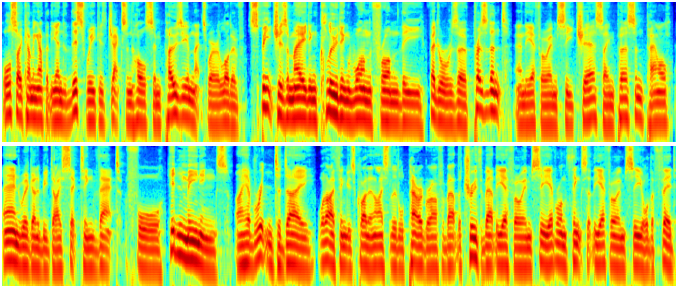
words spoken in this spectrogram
Also, coming up at the end of this week is Jackson Hole Symposium. That's where a lot of speeches are made, including one from the Federal Reserve President and the FOMC Chair, same person, Powell. And we're going to be dissecting that for hidden meanings. I have written today what I think is quite a nice little paragraph about the truth about the FOMC. Everyone thinks that the FOMC or the Fed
